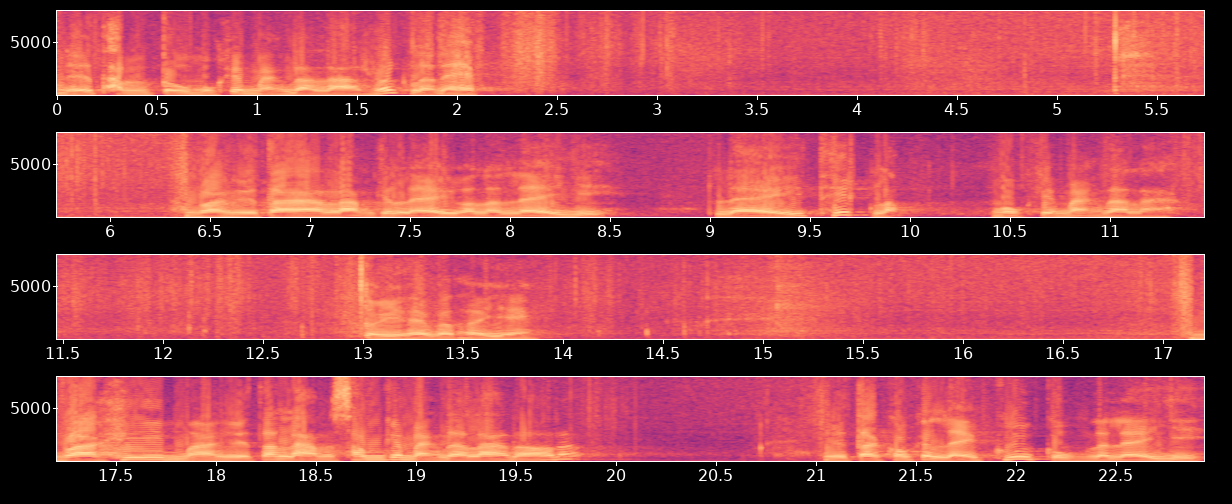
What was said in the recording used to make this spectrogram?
để thành tựu một cái mạng Đà La rất là đẹp. Và người ta làm cái lễ gọi là lễ gì? Lễ thiết lập một cái mạng Đà La. Tùy theo cái thời gian. Và khi mà người ta làm xong cái mạng Đà La đó đó, người ta có cái lễ cuối cùng là lễ gì?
